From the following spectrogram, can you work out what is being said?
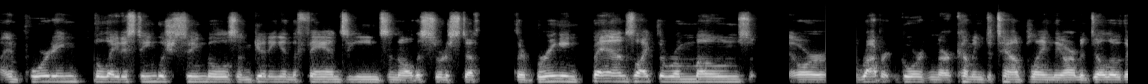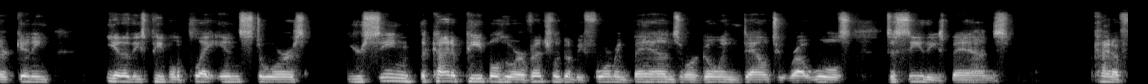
importing the latest English singles and getting in the fanzines and all this sort of stuff. They're bringing bands like the Ramones or Robert Gordon are coming to town playing the Armadillo. They're getting you know these people to play in stores you're seeing the kind of people who are eventually going to be forming bands or going down to Raul's to see these bands kind of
